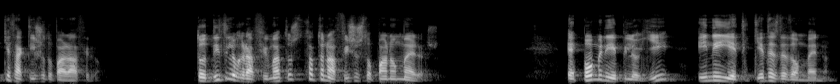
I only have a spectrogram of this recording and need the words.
και θα κλείσω το παράθυρο. Τον τίτλο γραφήματος θα τον αφήσω στο πάνω μέρος. Επόμενη επιλογή είναι οι ετικέτες δεδομένων.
